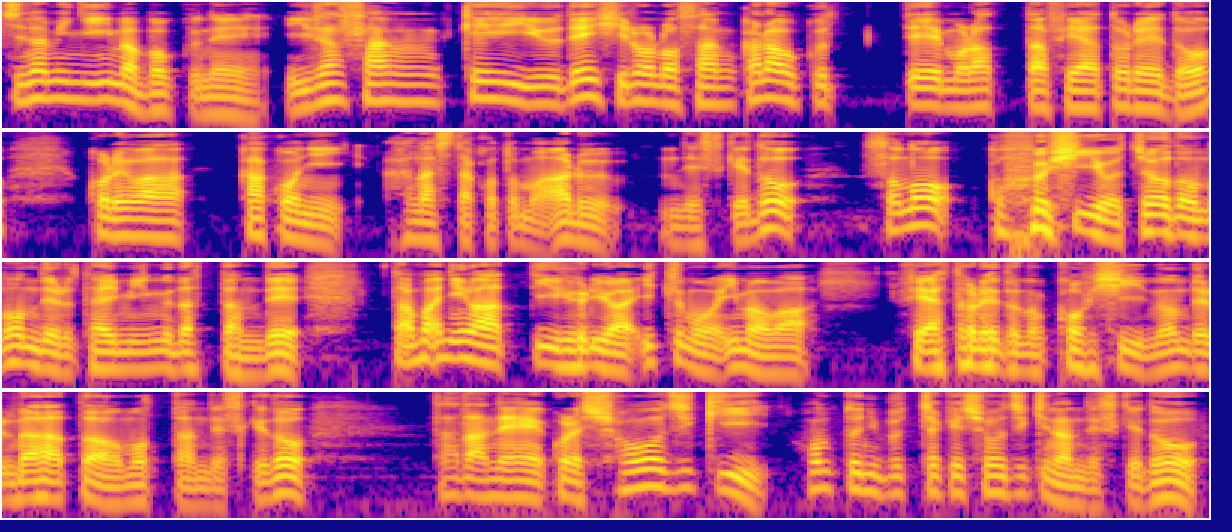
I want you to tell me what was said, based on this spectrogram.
ちなみに今僕ね、伊沢さん経由でヒロロさんから送ってもらったフェアトレード、これは過去に話したこともあるんですけど、そのコーヒーをちょうど飲んでるタイミングだったんで、たまにはっていうよりはいつも今はフェアトレードのコーヒー飲んでるなとは思ったんですけど、ただね、これ正直、本当にぶっちゃけ正直なんですけど、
